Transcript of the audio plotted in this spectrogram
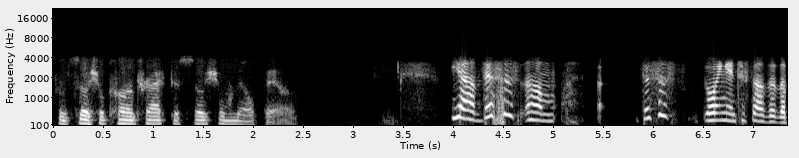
From Social Contract to Social Meltdown." Yeah, this is um, this is going into some of the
